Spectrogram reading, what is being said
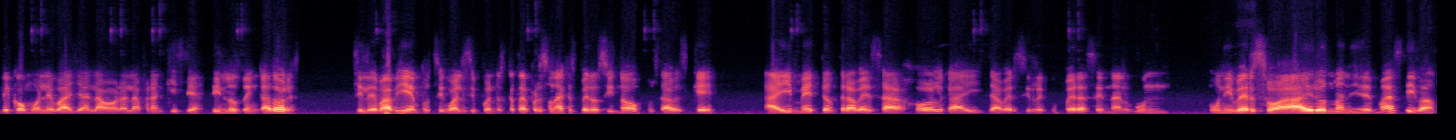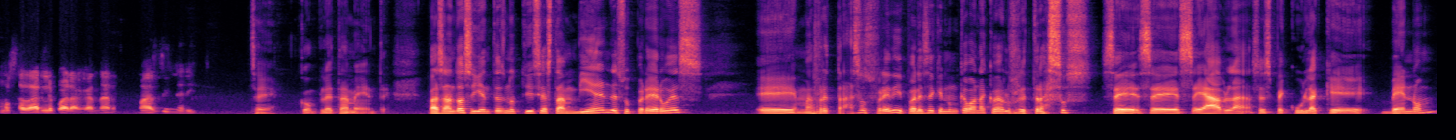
de cómo le vaya a la hora la franquicia sin los Vengadores. Si le va bien, pues igual sí pueden rescatar personajes, pero si no, pues sabes qué, ahí mete otra vez a Holga, ahí a ver si recuperas en algún universo a Iron Man y demás, y vamos a darle para ganar más dinerito. Sí, completamente. Pasando a siguientes noticias también de superhéroes. Eh, más retrasos, Freddy. Parece que nunca van a acabar los retrasos. Se, se, se habla, se especula que Venom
